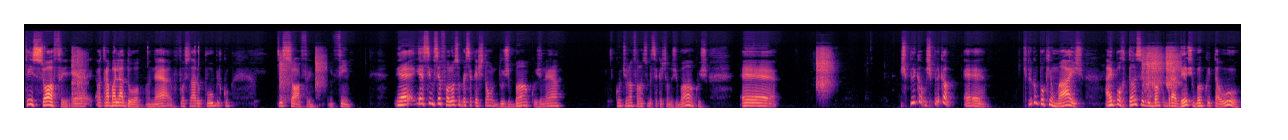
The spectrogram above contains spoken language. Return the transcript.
Quem sofre é, é o trabalhador, né? o funcionário público que sofre, enfim. É, e assim você falou sobre essa questão dos bancos, né? Continua falando sobre essa questão dos bancos. É... Explica, explica é, Explica um pouquinho mais a importância do Banco Bradesco, Banco Itaú,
